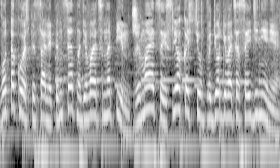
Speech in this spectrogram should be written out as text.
Вот такой специальный пинцет надевается на пин, сжимается и с легкостью выдергивается соединение.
